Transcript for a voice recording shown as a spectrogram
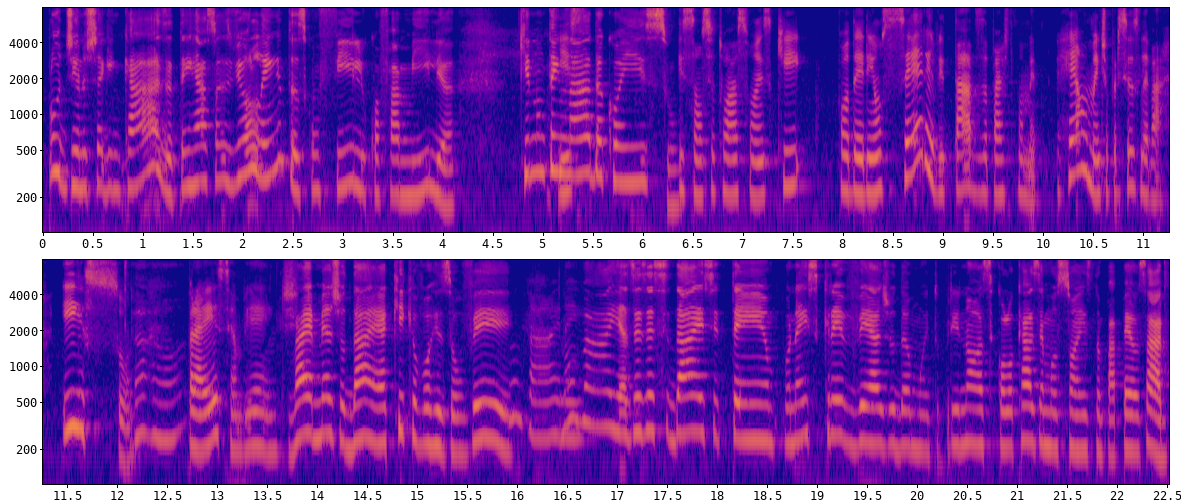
explodindo, chega em casa, tem reações violentas com o filho, com a família, que não tem Isso- nada com isso. E são situações que poderiam ser evitadas a partir do momento. Realmente eu preciso levar isso Aham. para esse ambiente? Vai me ajudar? É aqui que eu vou resolver? Não vai, Não né? vai. E às vezes é se dar esse tempo, né? Escrever ajuda muito. Pri, nossa, colocar as emoções no papel, sabe?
